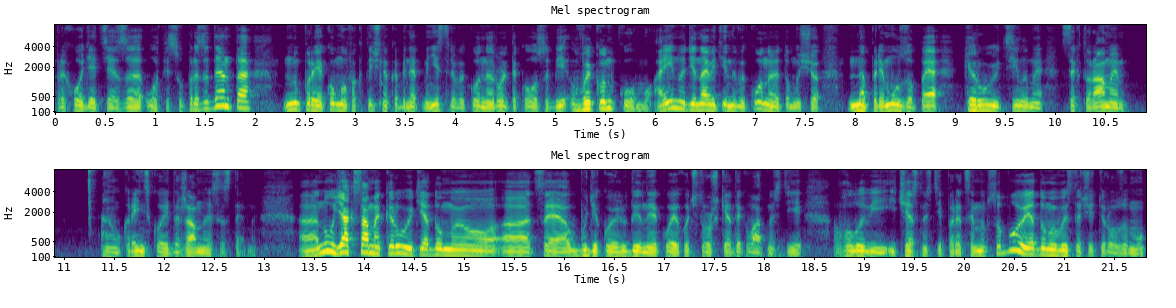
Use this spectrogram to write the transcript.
приходять з офісу президента. Ну при якому фактично кабінет міністрів виконує роль такого собі виконкому, а іноді навіть і не виконує, тому що напряму з ОП керують цілими секторами. е, Української державної системи. Е, Ну, як саме керують, я думаю, е, це у будь-якої людини, якої хоч трошки адекватності в голові і чесності перед самим собою. Я думаю, вистачить розуму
